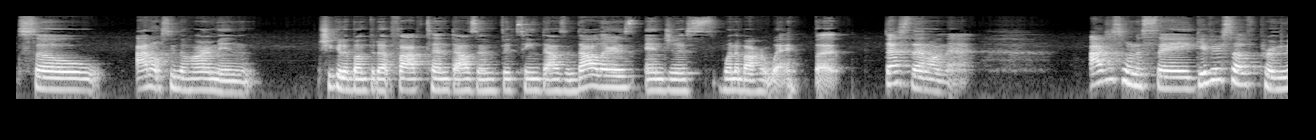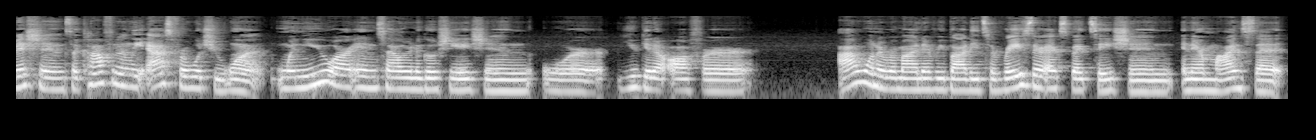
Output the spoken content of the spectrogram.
so I don't see the harm in she could have bumped it up five, ten thousand, fifteen thousand dollars and just went about her way. But that's that on that. I just want to say give yourself permission to confidently ask for what you want. When you are in salary negotiation or you get an offer, I want to remind everybody to raise their expectation and their mindset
